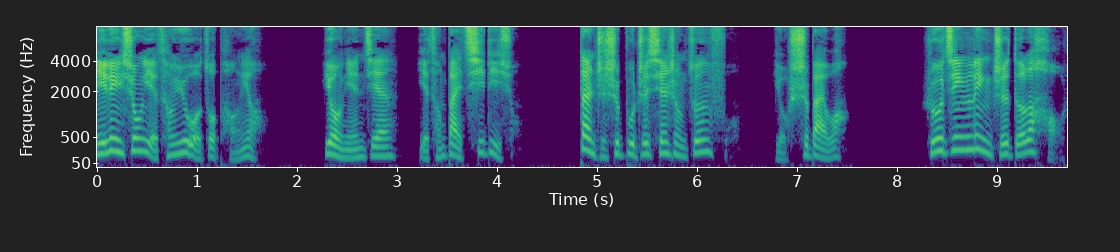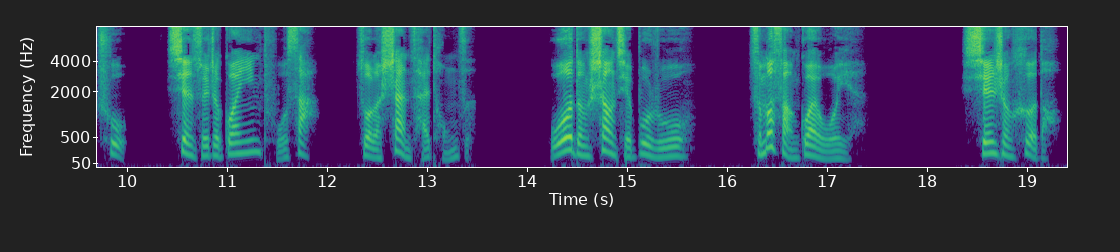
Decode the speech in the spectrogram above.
你令兄也曾与我做朋友，幼年间也曾拜七弟兄，但只是不知先生尊府有失拜望，如今令侄得了好处。”现随着观音菩萨做了善财童子，我等尚且不如，怎么反怪我也？先生喝道：“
